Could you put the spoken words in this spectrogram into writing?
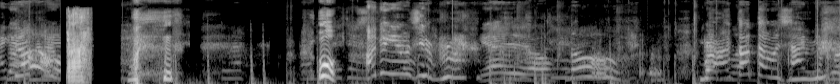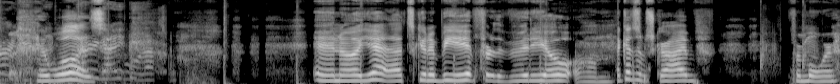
I got Oh, I think it was your bro. Yeah, yeah, No. Bro, I thought that was you. it was. And uh, yeah, that's gonna be it for the video. Um, like and subscribe for more.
